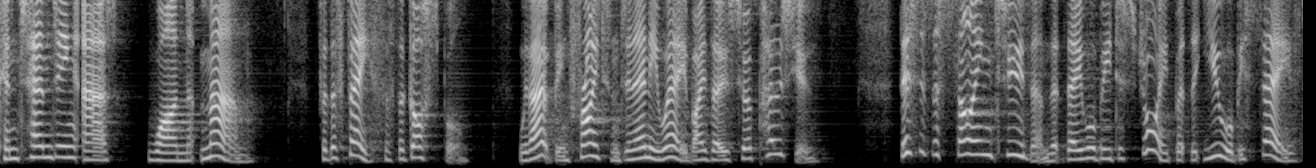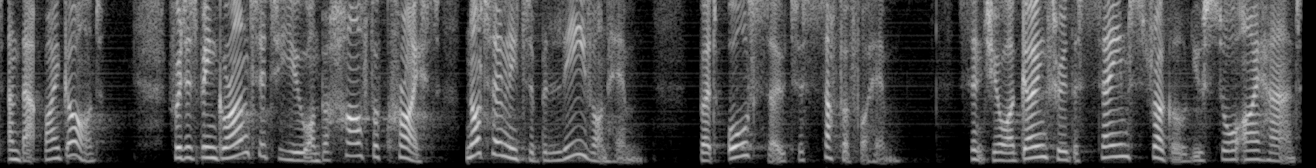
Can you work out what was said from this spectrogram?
contending as one man for the faith of the gospel, without being frightened in any way by those who oppose you. This is a sign to them that they will be destroyed, but that you will be saved, and that by God. For it has been granted to you on behalf of Christ not only to believe on him, but also to suffer for him since you are going through the same struggle you saw I had,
